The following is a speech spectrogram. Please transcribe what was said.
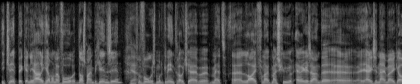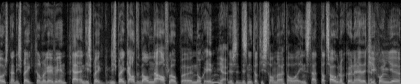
die knip ik en die haal ik helemaal naar voren. Dat is mijn beginzin. Ja. Vervolgens moet ik een introotje hebben met eh, live vanuit mijn schuur ergens aan de eh, ergens in Nijmegen Oost. Nou, die spreek ik dan nog even in. Ja, en die spreek, ik- die spreek ik altijd wel na afloop eh, nog in. Ja. Dus het is niet dat die standaard al in staat. Dat zou ook nog kunnen. Hè? Dat Ja. je gewoon je,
